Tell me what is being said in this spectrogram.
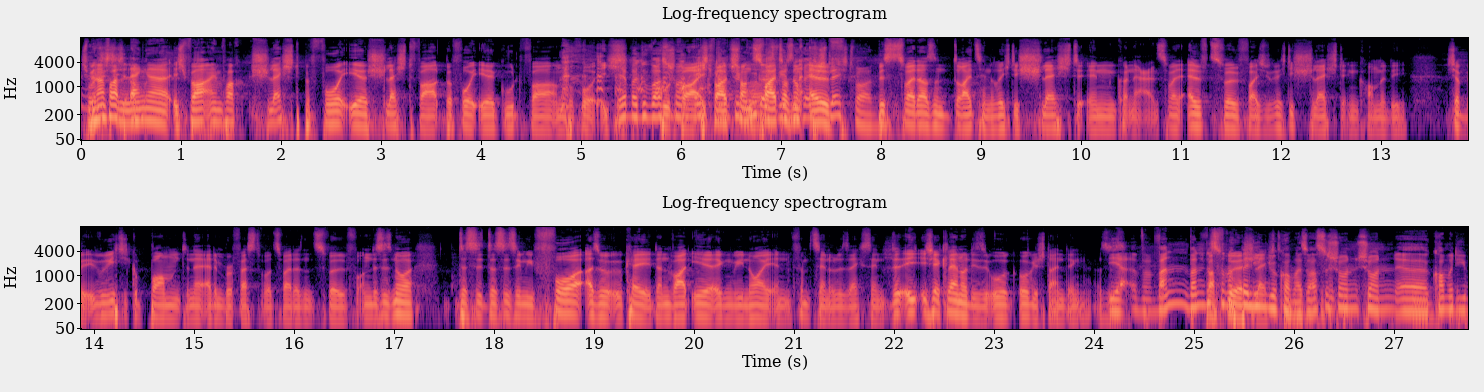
Ich bin einfach länger, ich war einfach schlecht, bevor ihr schlecht wart, bevor ihr gut war und bevor ich Ja, aber du warst gut schon war. Ich war schon gut, dass wir noch echt 2011 schlecht waren. bis 2013 richtig schlecht in, na, 2011, 12 war ich richtig schlecht in Comedy. Ich habe richtig gebombt in der Edinburgh Festival 2012 und das ist nur, das ist, das ist irgendwie vor, also okay, dann wart ihr irgendwie neu in 15 oder 16. Ich, ich erkläre nur diese Ur Urgestein-Ding. Also, Ja, wann, wann bist du nach Berlin schlecht. gekommen? Also hast du schon, schon äh, Comedy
